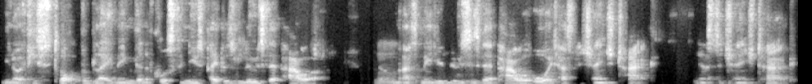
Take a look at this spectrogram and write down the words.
you know if you stop the blaming then of course the newspapers lose their power. Know, mass media loses their power or it has to change tack. It has to change tack.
